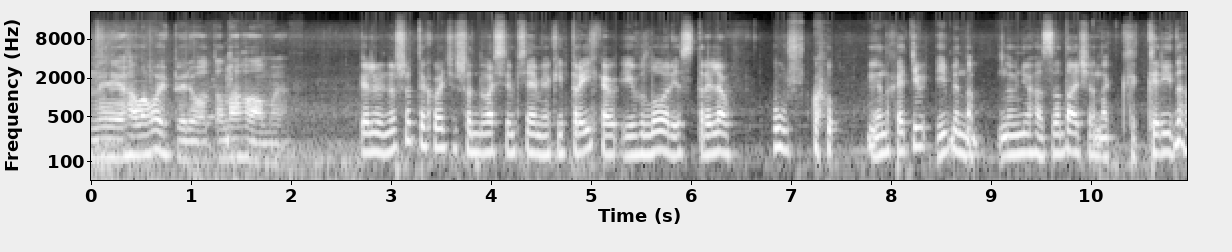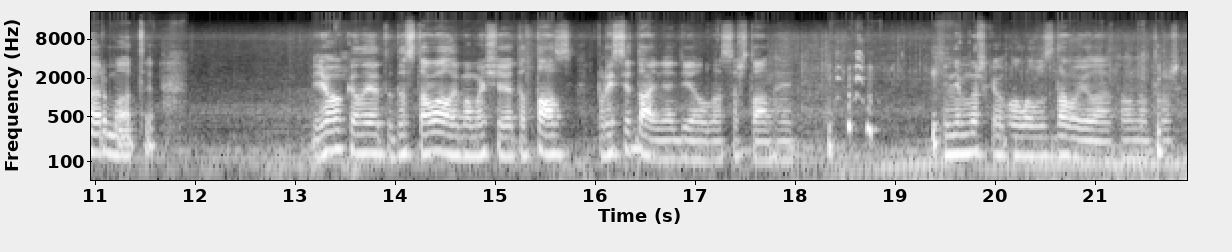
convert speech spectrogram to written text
не головою вперед, а ногами. Кажу, ну що ти хочеш, що 277, який приїхав і в лорі стріляв пушку. Він хотів іменно, ну в нього задача на кріт гармати. Його коли это доставали, мама ще это таз присідання делала со штангою. І немножко голову здавила, то воно трошки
